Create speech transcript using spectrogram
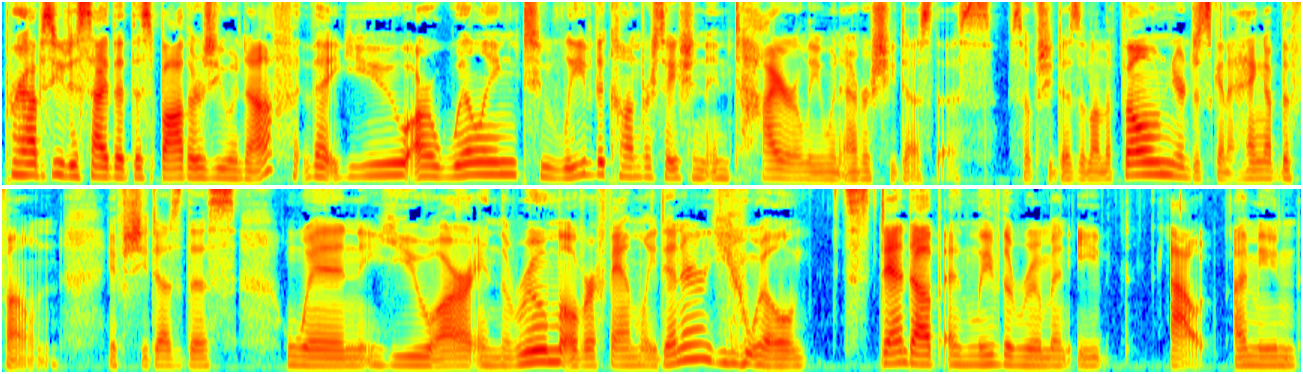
Perhaps you decide that this bothers you enough that you are willing to leave the conversation entirely whenever she does this. So if she does it on the phone, you're just going to hang up the phone. If she does this when you are in the room over family dinner, you will stand up and leave the room and eat out. I mean,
